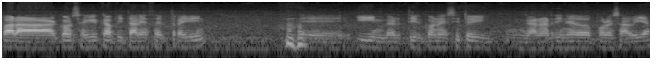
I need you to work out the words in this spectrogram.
para conseguir capital y hacer trading, eh, e invertir con éxito y ganar dinero por esa vía.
